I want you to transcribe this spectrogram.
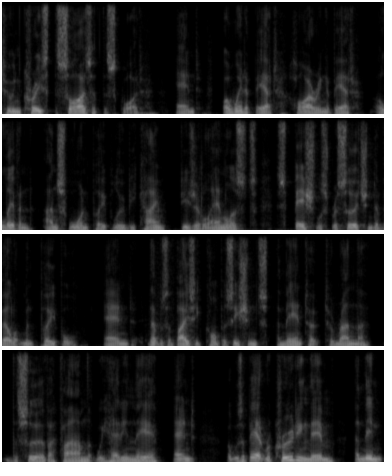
to increase the size of the squad, and I went about hiring about 11 unsworn people who became digital analysts, specialist research and development people, and that was a basic composition, a man to, to run the, the server farm that we had in there. And it was about recruiting them and then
